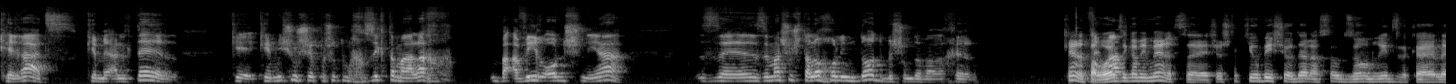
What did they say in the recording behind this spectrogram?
כרץ, כמאלתר, כ- כמישהו שפשוט מחזיק את המהלך באוויר עוד שנייה, זה, זה משהו שאתה לא יכול למדוד בשום דבר אחר. כן, אתה רואה את זה גם עם מרץ, אה, שיש לך QB שיודע לעשות זון רידס וכאלה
